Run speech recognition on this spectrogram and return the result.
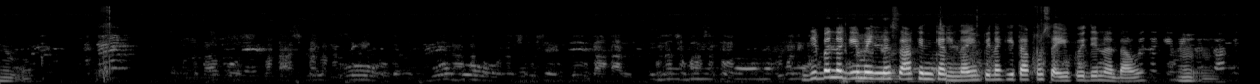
Yan, oh. Di ba nag-email na sa akin kanina, yung pinakita ko sa iyo, pwede na daw? Mm-mm.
